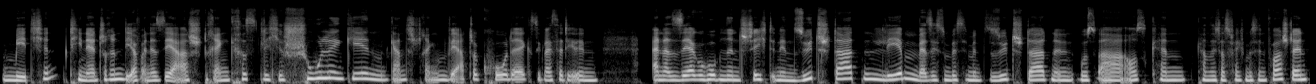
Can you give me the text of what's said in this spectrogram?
Mädchen, Teenagerinnen, die auf eine sehr streng christliche Schule gehen, mit ganz strengem Wertekodex, die gleichzeitig in einer sehr gehobenen Schicht in den Südstaaten leben. Wer sich so ein bisschen mit Südstaaten in den USA auskennt, kann sich das vielleicht ein bisschen vorstellen.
